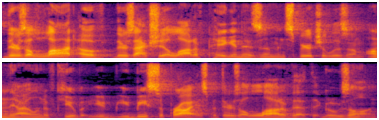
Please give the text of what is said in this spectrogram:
There's a lot of, there's actually a lot of paganism and spiritualism on the island of Cuba. You'd, you'd be surprised, but there's a lot of that that goes on.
